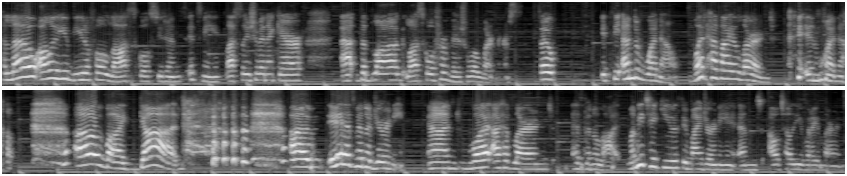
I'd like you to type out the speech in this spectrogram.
Hello, all of you beautiful law school students. It's me, Leslie Jovanicare, at the blog Law School for Visual Learners. So, it's the end of 1L. What have I learned in 1L? Oh my God! um, it has been a journey, and what I have learned has been a lot. Let me take you through my journey and I'll tell you what I learned.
